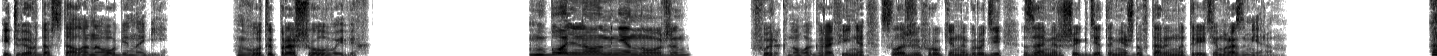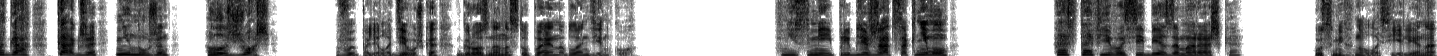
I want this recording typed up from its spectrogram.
и твердо встала на обе ноги. Вот и прошел вывих. «Больно он мне нужен», фыркнула графиня, сложив руки на груди, замершей где-то между вторым и третьим размером. «Ага, как же, не нужен! Лжешь!» — выпалила девушка, грозно наступая на блондинку. «Не смей приближаться к нему!» «Оставь его себе, заморашка!» — усмехнулась Елена,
